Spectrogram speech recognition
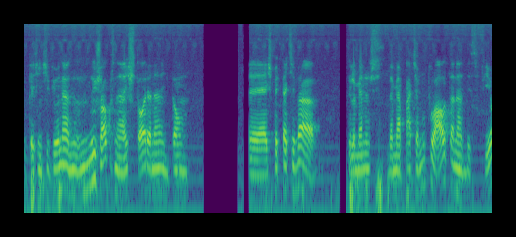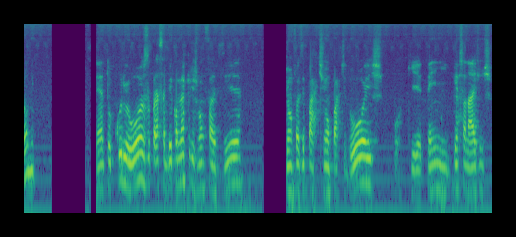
o que a gente viu né, nos jogos, né? A história, né? Então, é, a expectativa, pelo menos da minha parte, é muito alta, né? Desse filme. É, tô curioso para saber como é que eles vão fazer. Vão fazer parte 1 ou parte 2 porque tem personagens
